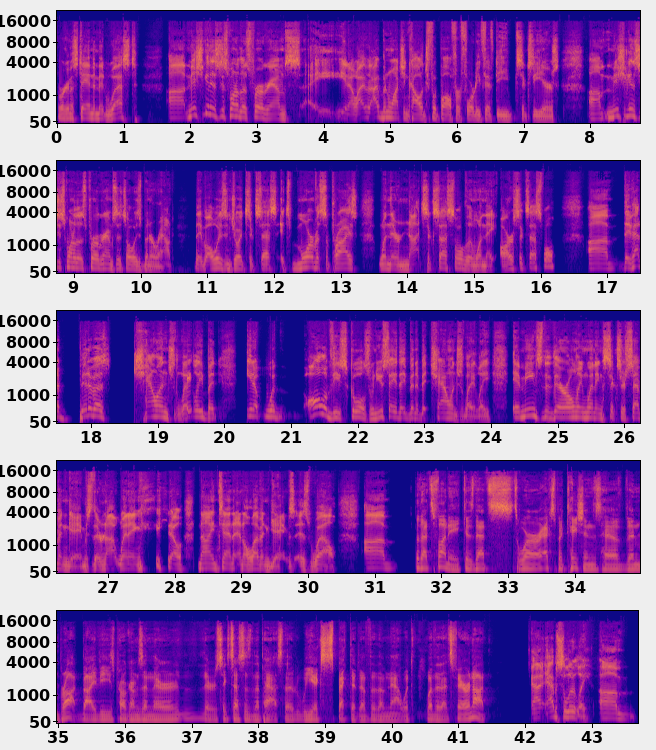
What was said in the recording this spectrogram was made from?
We're going to stay in the Midwest. Uh, Michigan is just one of those programs. You know, I, I've been watching college football for 40, 50, 60 years. Um, Michigan's just one of those programs that's always been around. They've always enjoyed success. It's more of a surprise when they're not successful than when they are successful. Um, they've had a bit of a challenge lately, but you know, with all of these schools, when you say they've been a bit challenged lately, it means that they're only winning six or seven games. They're not winning, you know, nine, 10, and 11 games as well. Um, But that's funny because that's where our expectations have been brought by these programs and their their successes in the past that we expected of them now, whether that's fair or not. A- absolutely. Um,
